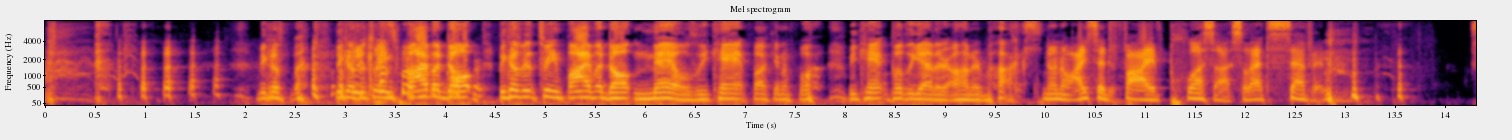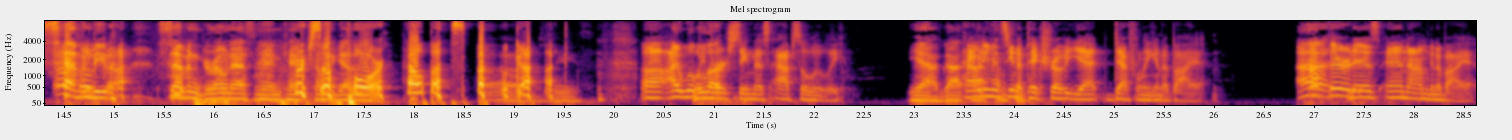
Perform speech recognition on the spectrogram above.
because because between Because we're five poor. adult because between five adult males we can't fucking afford we can't put together a hundred bucks No, no, I said five plus us, so that's seven. seven people seven grown-ass men can't Oh, We're come so together poor. Help us. Oh, Oh, God. Uh, I will be Well, uh, purchasing this absolutely. yeah i've got Haven't I- even I'm seen a picture of it yet. Definitely gonna buy it. Uh, oh, there it is, and now I'm gonna buy it.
